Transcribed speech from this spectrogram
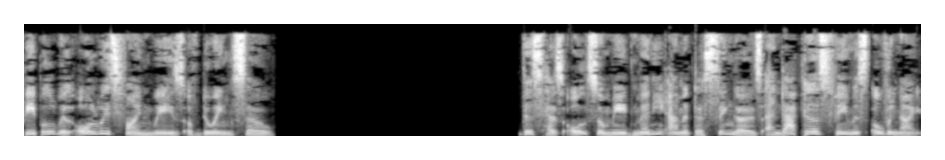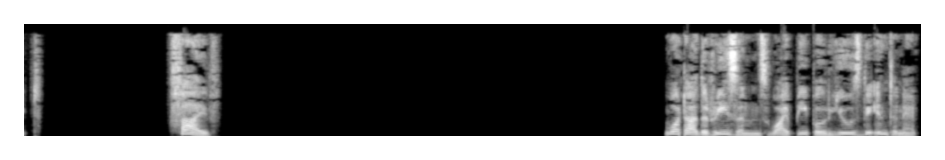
People will always find ways of doing so. This has also made many amateur singers and actors famous overnight. 5. What are the reasons why people use the internet?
